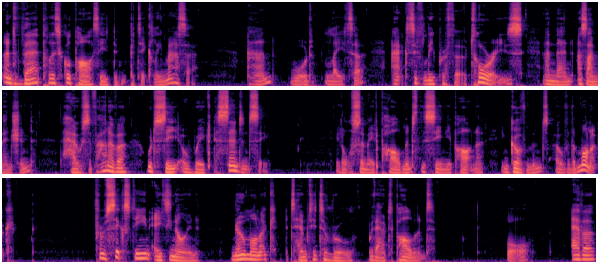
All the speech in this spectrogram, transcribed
and their political party didn't particularly matter. Anne would later actively prefer Tories, and then, as I mentioned, the House of Hanover would see a Whig ascendancy. It also made Parliament the senior partner in government over the monarch. From 1689, no monarch attempted to rule without a parliament, or ever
